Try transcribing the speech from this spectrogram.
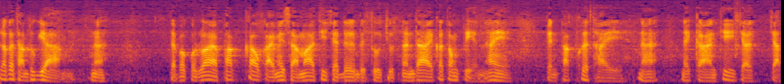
แล้วก็ทำทุกอย่างนะแต่ปรากฏว่าพรรคก้าวไกลไม่สามารถที่จะเดินไปสู่จุดนั้นได้ ก็ต้องเปลี่ยนให้เป็นพรรคเพื่อไทยนะในการที่จะจัด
